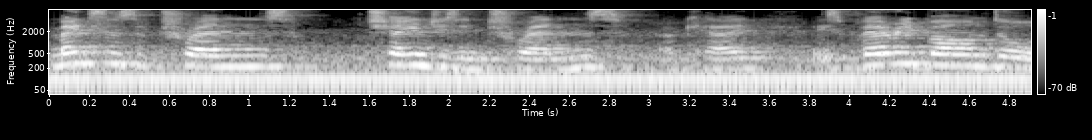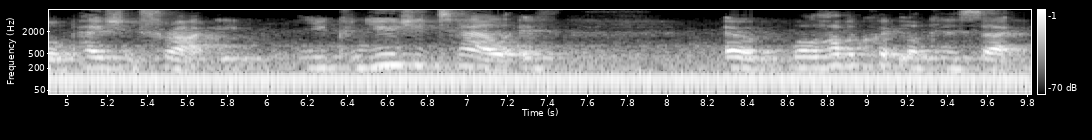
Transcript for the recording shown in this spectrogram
maintenance of trends, changes in trends, okay? It's very barn door, patient track. You, you can usually tell if, oh, we'll have a quick look in a sec.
